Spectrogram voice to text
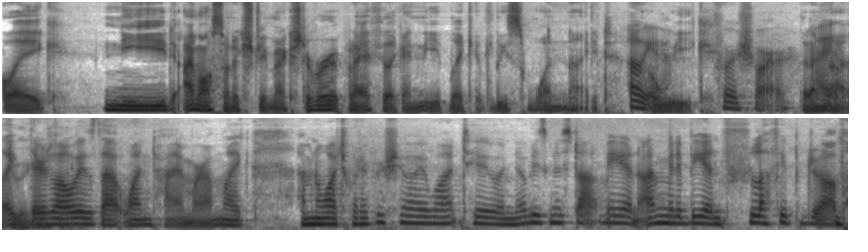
like need I'm also an extreme extrovert, but I feel like I need like at least one night Oh yeah, a week. for sure. that I'm I, not like, there's anything. always that one time where I'm like, I'm gonna watch whatever show I want to, and nobody's gonna stop me, and I'm gonna be in fluffy pajamas.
